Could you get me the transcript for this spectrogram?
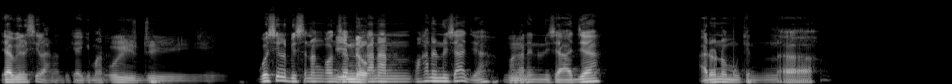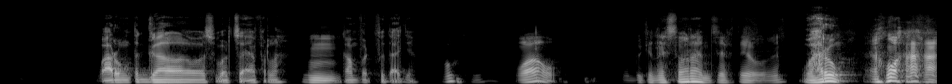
Ya will see lah nanti kayak gimana. Wih, Gue sih lebih seneng konsep Indo. makanan makanan Indonesia aja, Hmm. makanan Indonesia aja. I don't know mungkin eh, warung Tegal whatsoever lah, Hmm. comfort food aja. Oke. Wow. Mau bikin restoran Chef Theo kan? Warung. Wah,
